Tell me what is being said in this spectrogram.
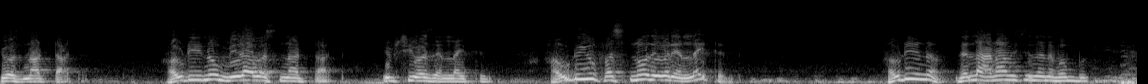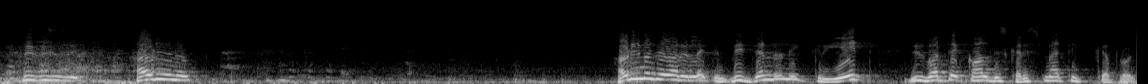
He was not taught. How do you know Meera was not taught? If she was enlightened. How do you first know they were enlightened? How do you know? Della anavishidana bambu. See, this is it. How do you know? How do you know they were enlightened? We generally create, this is what they call this charismatic approach.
